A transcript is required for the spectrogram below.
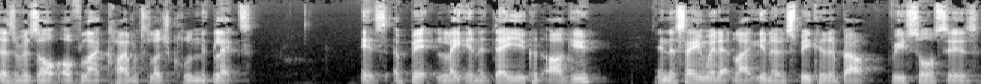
as a result of like climatological neglect. It's a bit late in the day, you could argue, in the same way that like, you know, speaking about resources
